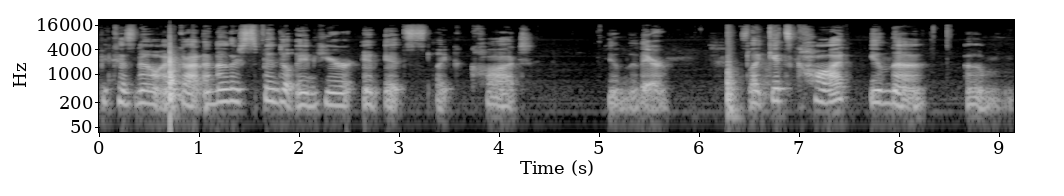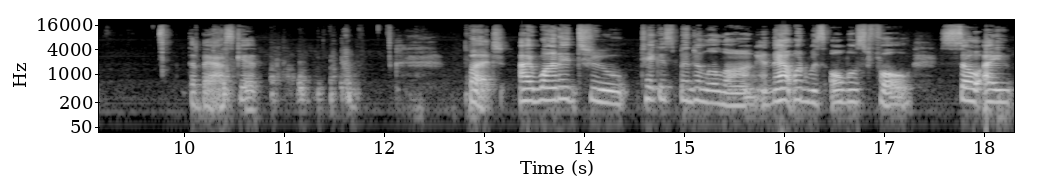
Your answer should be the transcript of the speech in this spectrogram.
because now I've got another spindle in here and it's like caught in the, there. It's like gets caught in the um, the basket. But I wanted to take a spindle along and that one was almost full. So I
